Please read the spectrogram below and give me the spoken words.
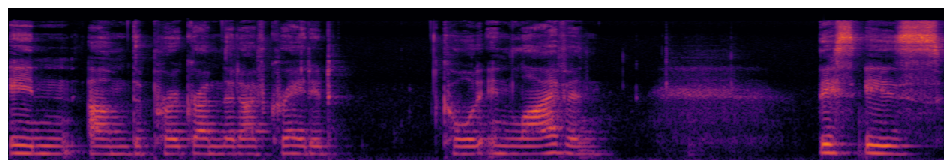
in um, the program that I've created called Enliven. This is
